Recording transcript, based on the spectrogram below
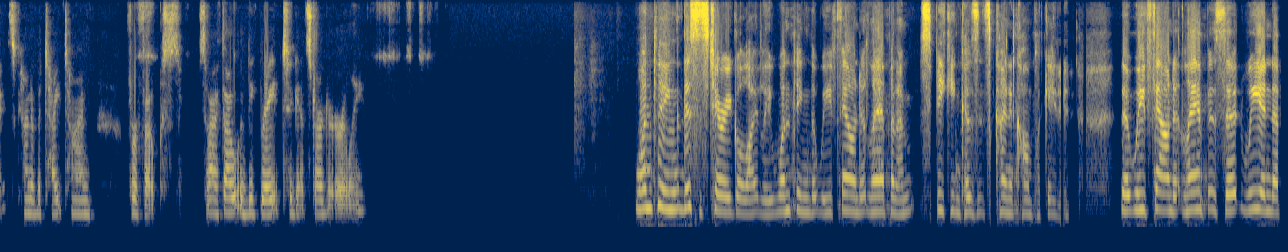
is kind of a tight time for folks. So I thought it would be great to get started early. One thing, this is Terry Golightly, one thing that we found at LAMP, and I'm speaking because it's kind of complicated, that we found at LAMP is that we end up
